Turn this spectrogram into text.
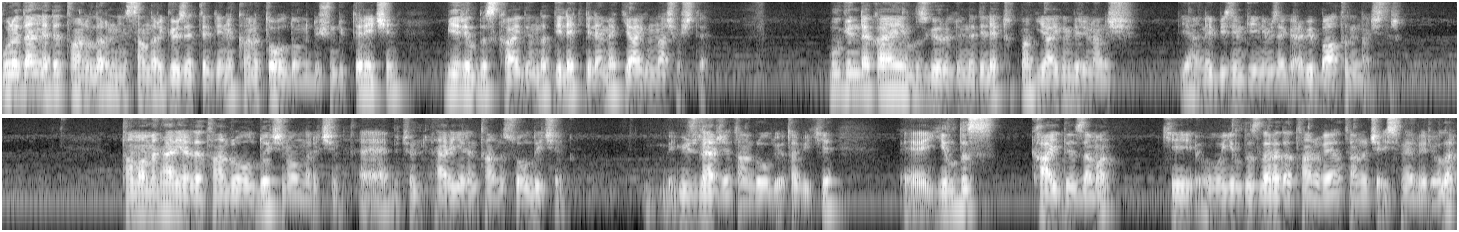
Bu nedenle de tanrıların insanları gözetlediğinin kanıtı olduğunu düşündükleri için bir yıldız kaydığında dilek dilemek yaygınlaşmıştı. Bugün de kayan yıldız görüldüğünde dilek tutmak yaygın bir inanış. Yani bizim dinimize göre bir batıl inançtır. Tamamen her yerde tanrı olduğu için onlar için, e, bütün her yerin tanrısı olduğu için yüzlerce tanrı oluyor tabii ki. E, Yıldız kaydığı zaman ki o yıldızlara da tanrı veya tanrıça isimler veriyorlar.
